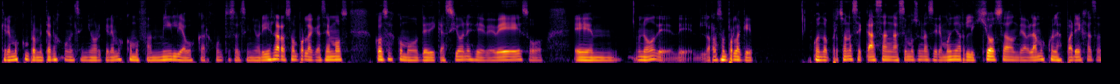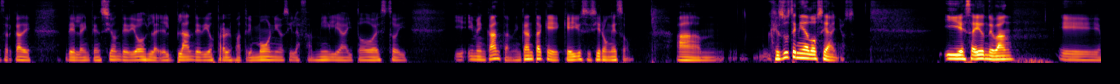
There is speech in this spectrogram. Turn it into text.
queremos comprometernos con el Señor, queremos como familia buscar juntos al Señor. Y es la razón por la que hacemos cosas como dedicaciones de bebés o, em, ¿no? De, la razón por la que cuando personas se casan, hacemos una ceremonia religiosa donde hablamos con las parejas acerca de, la intención de Dios, el plan de Dios para los matrimonios y la familia y todo esto. Y, me encanta, me encanta que, ellos hicieron eso. Jesús tenía 12 años y es ahí donde van eh,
